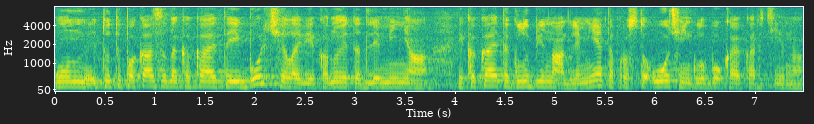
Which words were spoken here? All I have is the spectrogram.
он, тут и показана какая-то и боль человека, но это для меня, и какая-то глубина. Для меня это просто очень глубокая картина.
